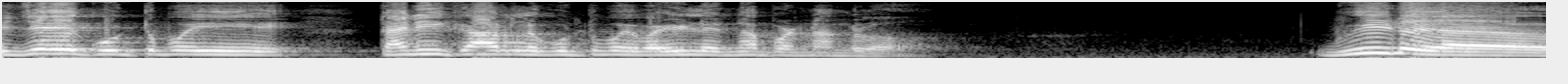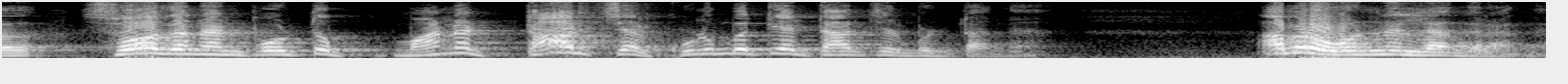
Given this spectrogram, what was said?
விஜயை கூப்பிட்டு போய் தனி காரில் கூப்பிட்டு போய் வழியில் என்ன பண்ணாங்களோ? வீடு சோதனைன்னு போட்டு மன டார்ச்சர் குடும்பத்தையே டார்ச்சர் பண்ணிட்டாங்க. அப்புறம் ஒன்றும் இல்லைங்கிறாங்க.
